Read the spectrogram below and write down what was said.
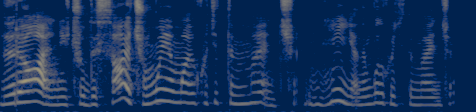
нереальні чудеса, чому я маю хотіти менше? Ні, я не буду хотіти менше.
